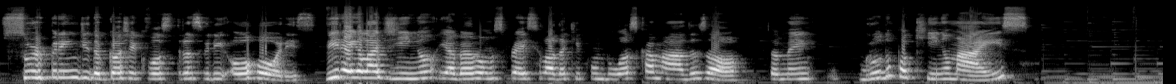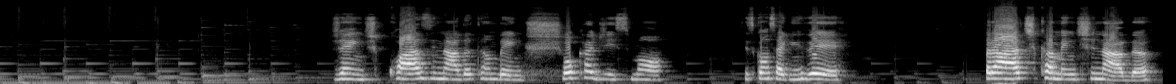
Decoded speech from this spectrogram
surpreendida, porque eu achei que fosse transferir horrores. Virei o ladinho e agora vamos para esse lado aqui com duas camadas, ó. Também gruda um pouquinho mais. Gente, quase nada também. Chocadíssimo, ó. Vocês conseguem ver? Praticamente nada.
